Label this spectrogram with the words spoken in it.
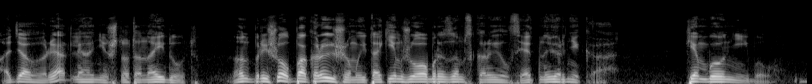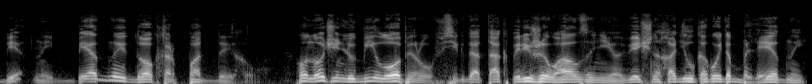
«Хотя вряд ли они что-то найдут. Он пришел по крышам и таким же образом скрылся, это наверняка. Кем бы он ни был. Бедный, бедный доктор поддыхал. Он очень любил оперу, всегда так переживал за нее, вечно ходил какой-то бледный.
